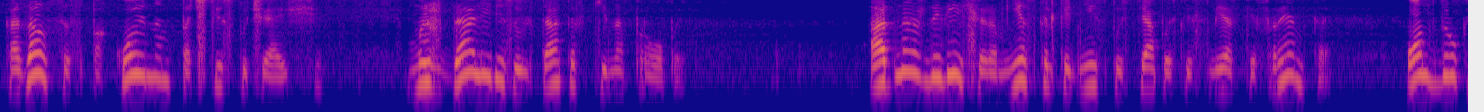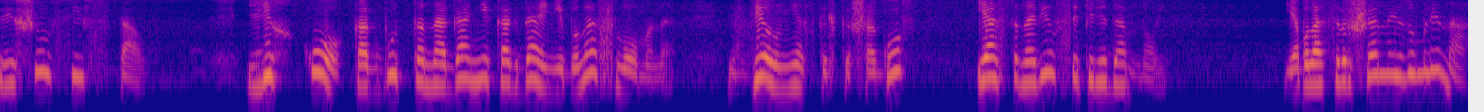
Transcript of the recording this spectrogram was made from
казался спокойным, почти скучающим. Мы ждали результатов кинопробы. Однажды вечером, несколько дней спустя после смерти Фрэнка, он вдруг решился и встал. Легко, как будто нога никогда и не была сломана, сделал несколько шагов и остановился передо мной. Я была совершенно изумлена.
